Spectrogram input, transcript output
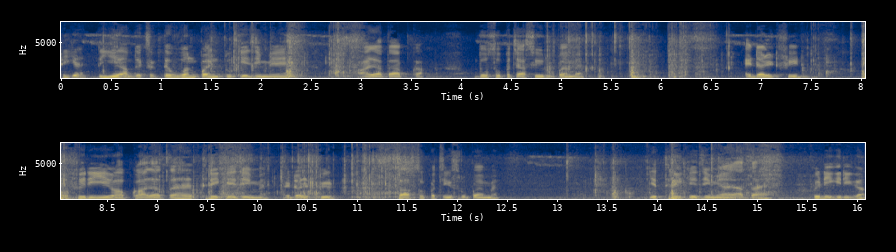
ठीक है? तो ये आप देख सकते हैं वन पॉइंट टू के जी में आ जाता है आपका, दो सौ पचासी में। एडल्ट फ़ीड और फिर ये आपका आ जाता है थ्री के जी में एडल्ट फ़ीड सात सौ पच्चीस रुपये में। ये थ्री के जी में आ जाता है पीडीगिरी का।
